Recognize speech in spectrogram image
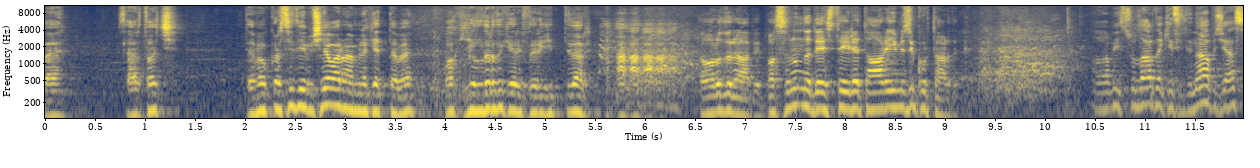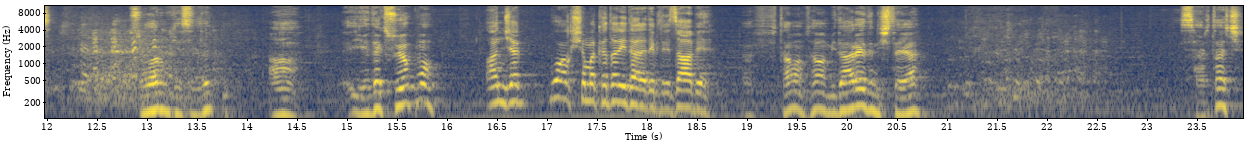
be. Sertaç. Demokrasi diye bir şey var memlekette be. Bak yıldırdık herifleri gittiler. Doğrudur abi. Basının da desteğiyle tarihimizi kurtardık. Abi sular da kesildi. Ne yapacağız? Sular mı kesildi? Aa, yedek su yok mu? Ancak bu akşama kadar idare edebiliriz abi. Öf, tamam tamam idare edin işte ya. Sertaç,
